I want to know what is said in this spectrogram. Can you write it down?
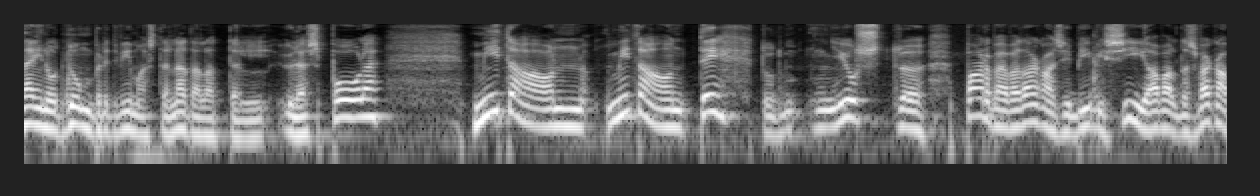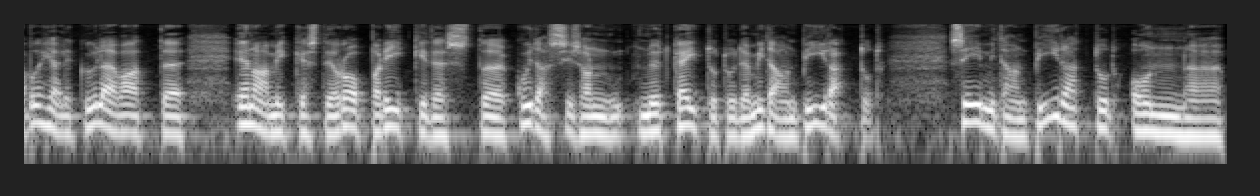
läinud numbrid viimastel nädalatel ülespoole, mida on, mida on tehtud, just paar päeva tagasi BBC avaldas väga põhjaliku ülevaate enamikest Euroopa riikidest, kuidas siis on nüüd käitutud ja mida on piiratud. see, mida on piiratud, on äh,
